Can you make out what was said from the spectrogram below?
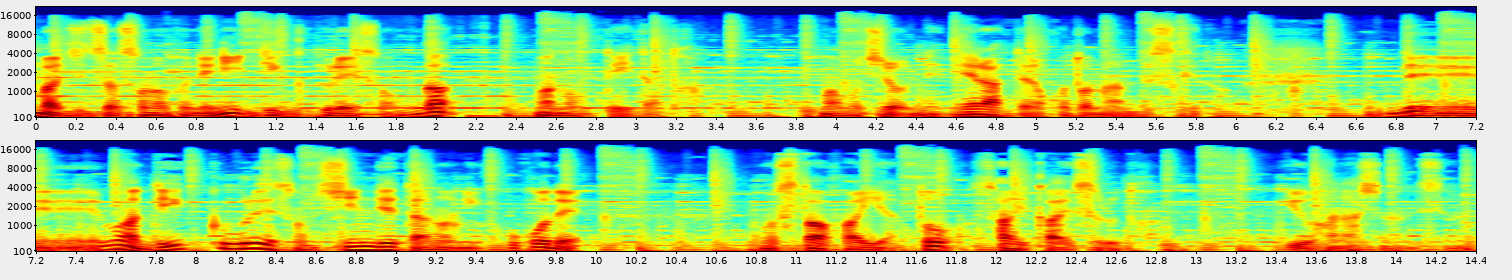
まあ、実はその船にディック・グレイソンが、まあ、乗っていたと。まあ、もちろんね、狙ってのことなんですけど。で、まあ、ディック・グレイソン死んでたのに、ここで、スターファイヤーと再会するという話なんですよね。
